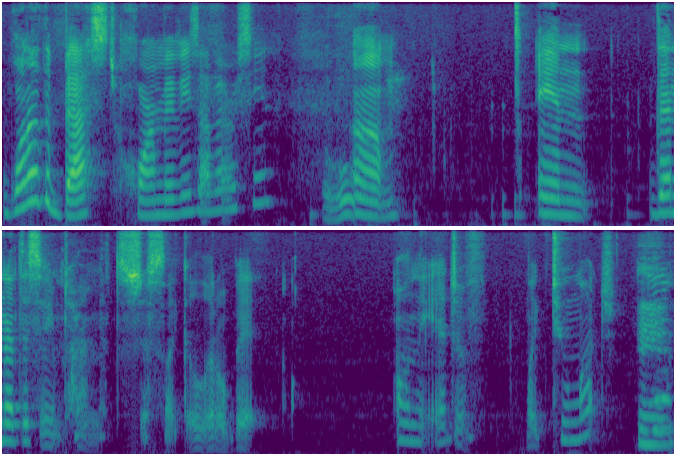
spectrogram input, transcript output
one of the best horror movies I've ever seen. Ooh. Um, and then at the same time, it's just like a little bit on the edge of like too much. You Mhm. know?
